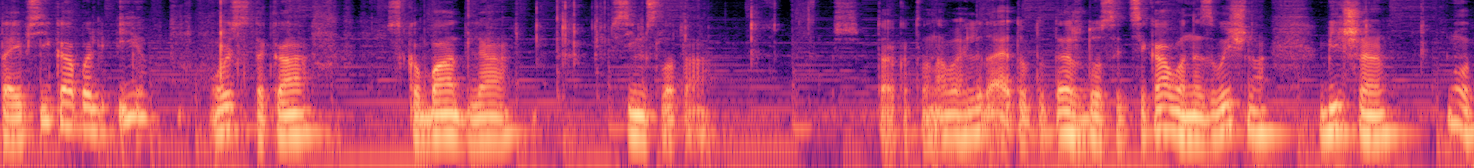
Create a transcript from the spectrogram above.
Type-C кабель і ось така скоба для SIM слота. Так от вона виглядає. Тобто теж досить цікаво, незвично. Більше ну,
